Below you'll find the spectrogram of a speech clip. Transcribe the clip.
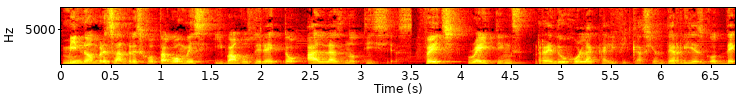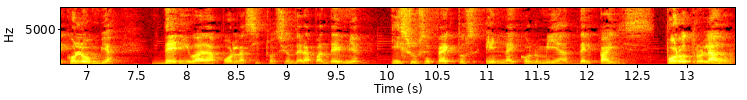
Mi nombre es Andrés J. Gómez y vamos directo a las noticias. Fitch Ratings redujo la calificación de riesgo de Colombia derivada por la situación de la pandemia y sus efectos en la economía del país. Por otro lado,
